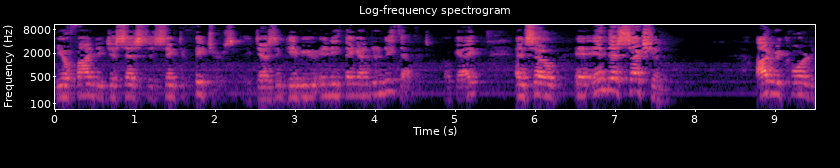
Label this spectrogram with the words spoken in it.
you'll find it just says distinctive features. It doesn't give you anything underneath of it. Okay? And so in this section, I record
